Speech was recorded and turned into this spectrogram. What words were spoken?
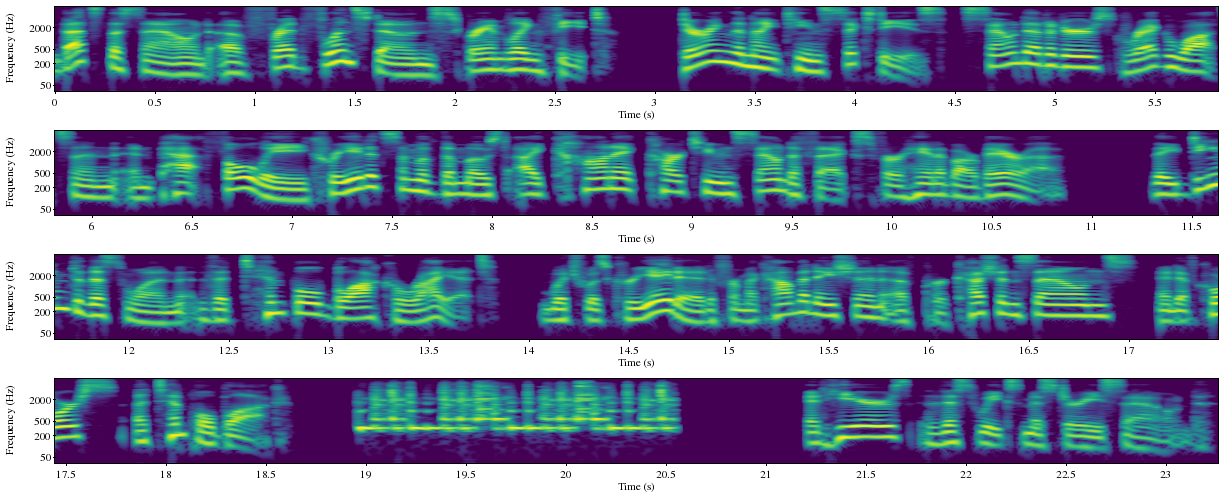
That's the sound of Fred Flintstone's scrambling feet. During the 1960s, sound editors Greg Watson and Pat Foley created some of the most iconic cartoon sound effects for Hanna-Barbera. They deemed this one the Temple Block Riot, which was created from a combination of percussion sounds and, of course, a temple block. And here's this week's mystery sound.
